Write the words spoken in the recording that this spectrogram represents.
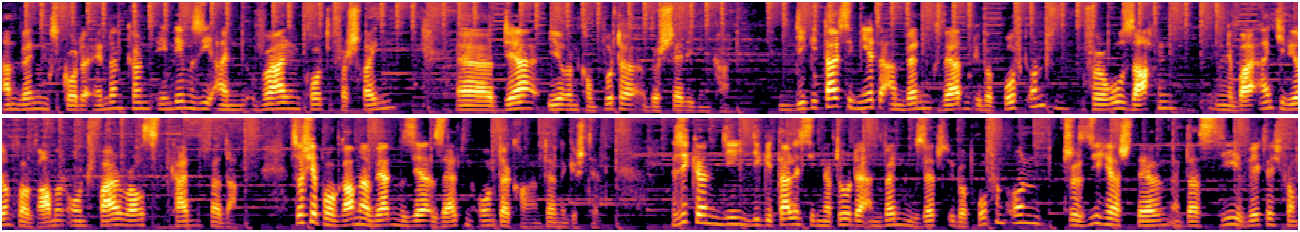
Anwendungscode ändern können, indem sie einen Virencode verschreiben, äh, der ihren Computer beschädigen kann. Digital signierte Anwendungen werden überprüft und verursachen bei Antivirenprogrammen und Firewalls keinen Verdacht. Solche Programme werden sehr selten unter Quarantäne gestellt. Sie können die digitale Signatur der Anwendung selbst überprüfen und sicherstellen, dass sie wirklich vom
